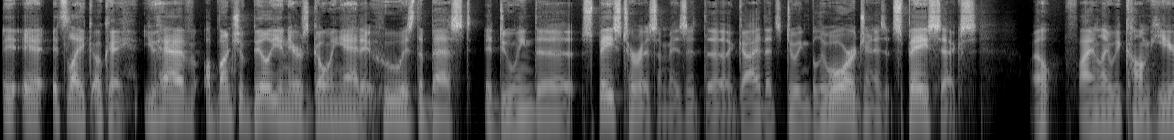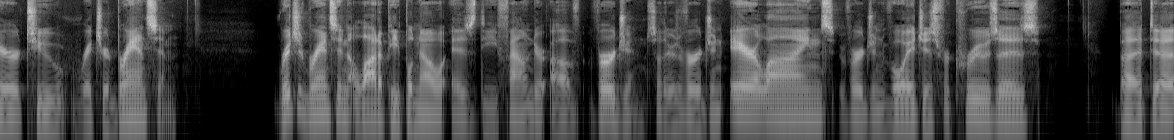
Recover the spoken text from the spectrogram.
It, it, it's like, okay, you have a bunch of billionaires going at it. Who is the best at doing the space tourism? Is it the guy that's doing Blue Origin? Is it SpaceX? Well, finally, we come here to Richard Branson. Richard Branson, a lot of people know as the founder of Virgin. So there's Virgin Airlines, Virgin Voyages for cruises. But uh,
